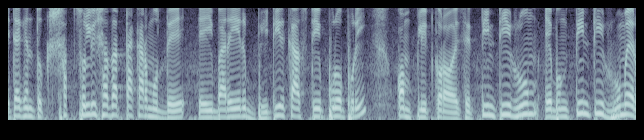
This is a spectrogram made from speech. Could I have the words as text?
এটা কিন্তু সাতচল্লিশ হাজার টাকার মধ্যে এই বাড়ির ভিটির কাজটি পুরোপুরি কমপ্লিট করা হয়েছে। তিনটি রুম এবং তিনটি রুমের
